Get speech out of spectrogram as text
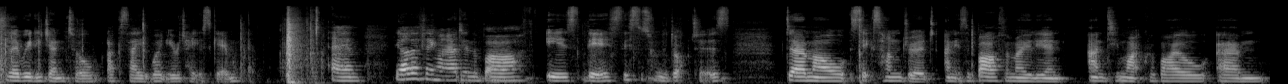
So they're really gentle. Like I say, won't irritate your skin. Um, the other thing I add in the bath is this. This is from the doctors, Dermol 600, and it's a bath emollient antimicrobial. Um,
